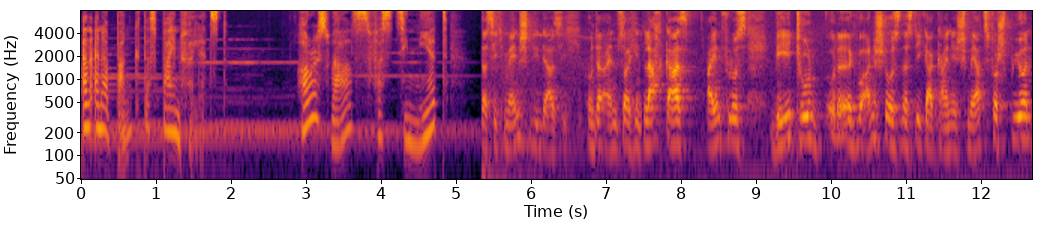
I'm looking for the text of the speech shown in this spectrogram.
an einer Bank das Bein verletzt. Horace Wells fasziniert dass sich Menschen, die da sich unter einem solchen Lachgaseinfluss wehtun oder irgendwo anstoßen, dass die gar keinen Schmerz verspüren.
